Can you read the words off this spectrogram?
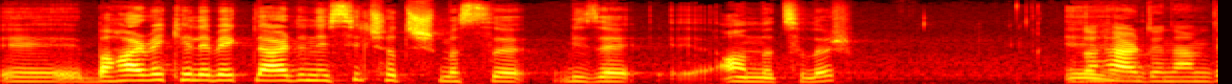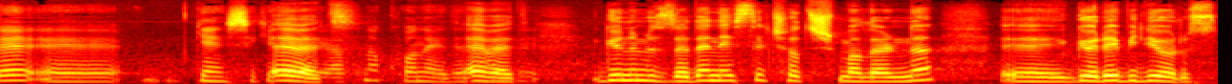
Ee, Bahar ve Kelebekler'de nesil çatışması bize e, anlatılır. Bu da ee, her dönemde e, gençlik edebiyatına evet, konu edilen Evet, bir... günümüzde de nesil çatışmalarını e, görebiliyoruz.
